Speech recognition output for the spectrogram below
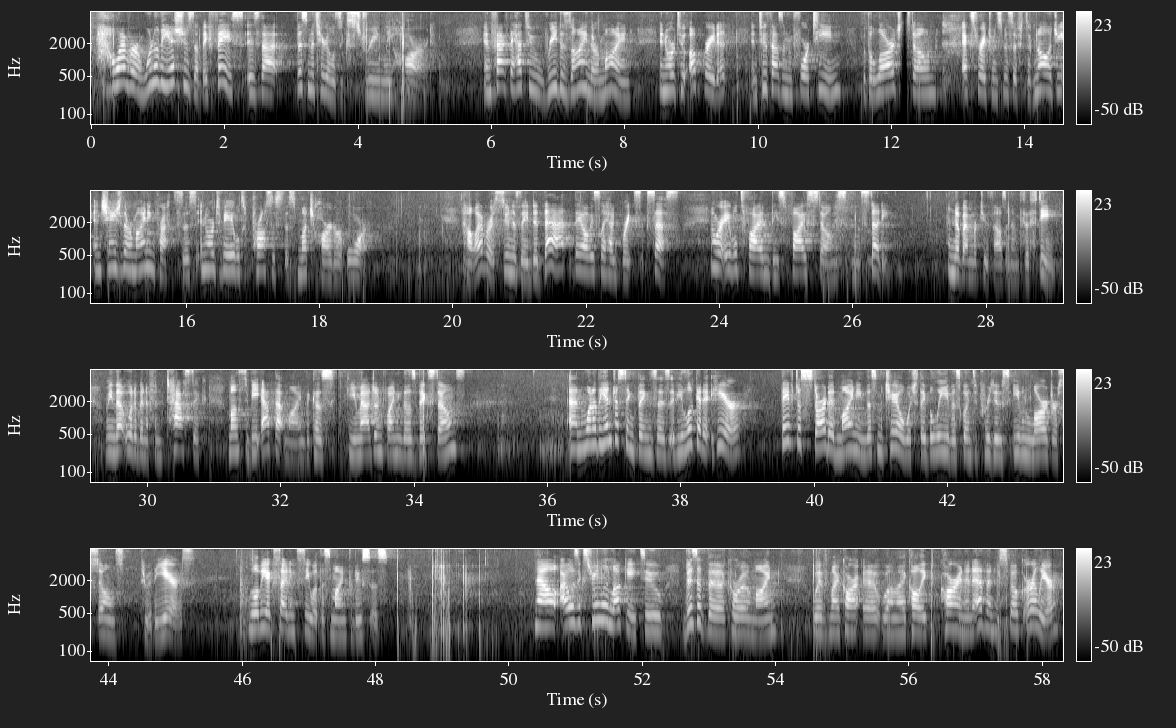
However, one of the issues that they face is that this material is extremely hard. In fact, they had to redesign their mine in order to upgrade it in 2014 with a large stone X-ray transmissive technology and change their mining practices in order to be able to process this much harder ore. However, as soon as they did that, they obviously had great success and were able to find these five stones in the study in November 2015. I mean, that would have been a fantastic month to be at that mine because can you imagine finding those big stones? And one of the interesting things is if you look at it here, they've just started mining this material which they believe is going to produce even larger stones through the years. It will be exciting to see what this mine produces. Now, I was extremely lucky to visit the Karowe mine with my, uh, well, my colleague Karen and Evan, who spoke earlier.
